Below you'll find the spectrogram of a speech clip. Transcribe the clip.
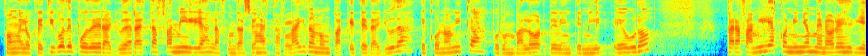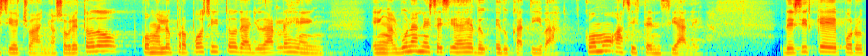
Con el objetivo de poder ayudar a estas familias, la Fundación Starlight donó un paquete de ayudas económicas por un valor de 20.000 euros para familias con niños menores de 18 años, sobre todo con el propósito de ayudarles en, en algunas necesidades educativas, como asistenciales. Decir que, por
